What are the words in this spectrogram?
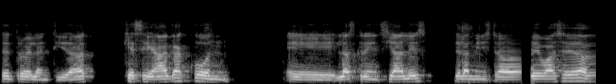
dentro de la entidad que se haga con eh, las credenciales del administrador de base de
